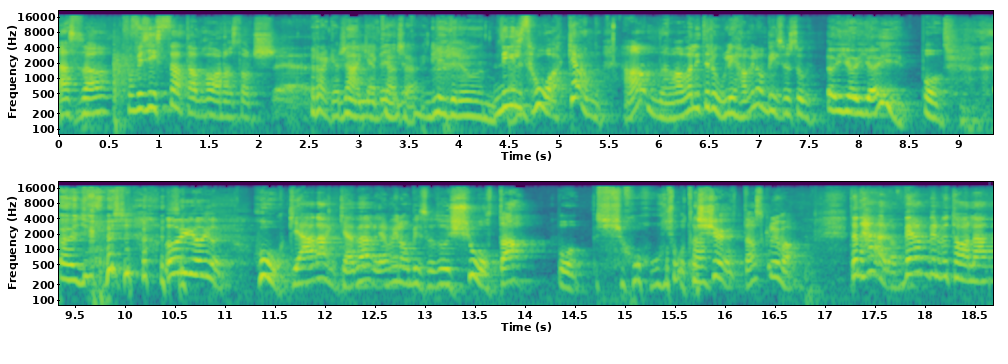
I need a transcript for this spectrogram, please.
Alltså, får vi gissa att han har någon sorts eh, Raggarbil kanske. Glider runt. Nils Håkan, han, han var lite rolig. Han ville ha en bil som det stod oj, oj, oj på. Oj, oj, oj. Håkan Ankarberg, han ville ha en bil som stod tjåta på. Tjåta. Köta skulle det vara. Den här då, vem vill betala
